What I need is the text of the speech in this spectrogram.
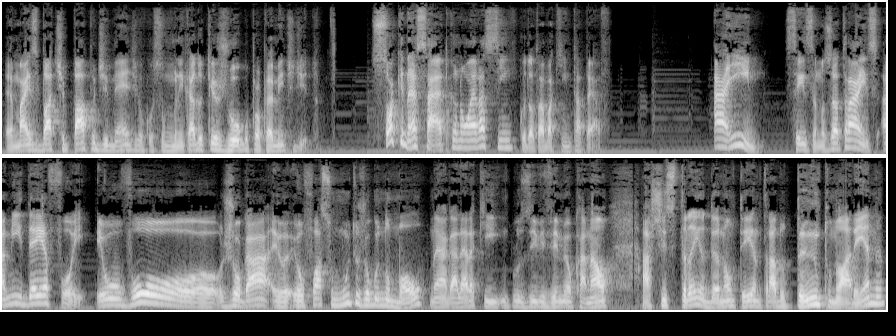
É mais bate-papo de médico, eu costumo brincar, do que jogo propriamente dito. Só que nessa época não era assim, quando eu tava aqui em Itapeva. Aí, seis anos atrás, a minha ideia foi: eu vou jogar, eu, eu, faço muito jogo no mall, né? A galera que inclusive vê meu canal acha estranho de eu não ter entrado tanto no Arena,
